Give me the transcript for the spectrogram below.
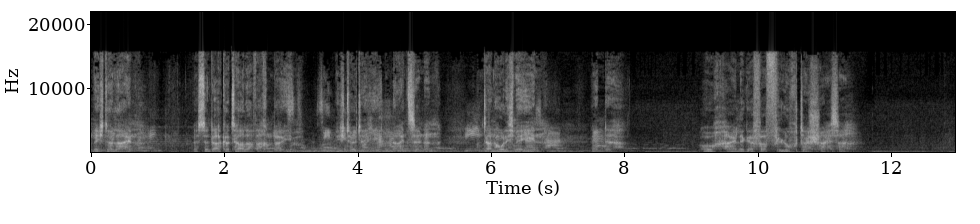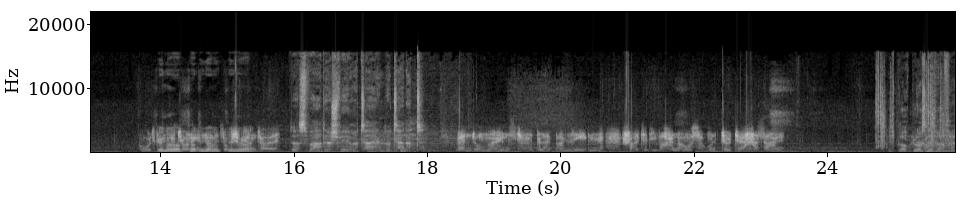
Nicht allein. Es sind Alcatala-Wachen bei ihm. Ich töte jeden Einzelnen. Und dann hole ich mir ihn. Ende. Hochheilige, verfluchte Scheiße. Gut gemacht, das Johnny. hatte ich ja nicht zum Klinge. schweren Teil. Das war der schwere Teil, Lieutenant. Wenn du meinst, bleib am Leben. Schalte die Wachen aus und töte Hassan. Ich brauch bloß eine Waffe.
